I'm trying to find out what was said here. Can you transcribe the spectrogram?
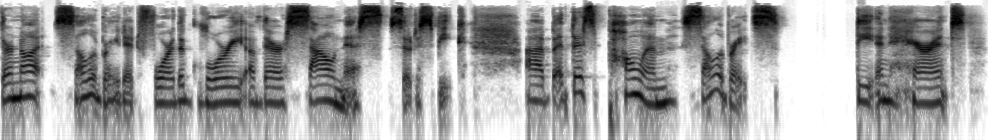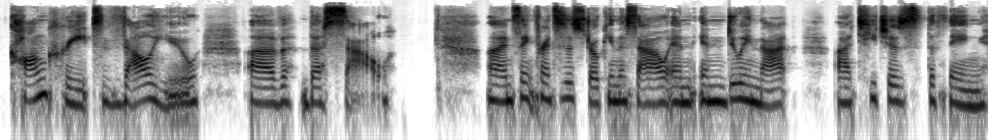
They're not celebrated for the glory of their sowness, so to speak. Uh, but this poem celebrates the inherent concrete value of the sow. Uh, and St. Francis is stroking the sow, and in doing that, uh, teaches the thing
